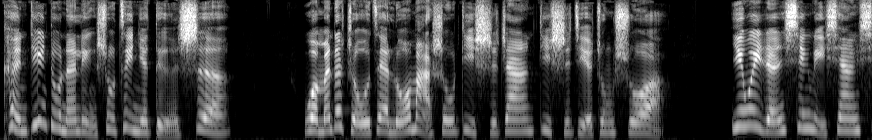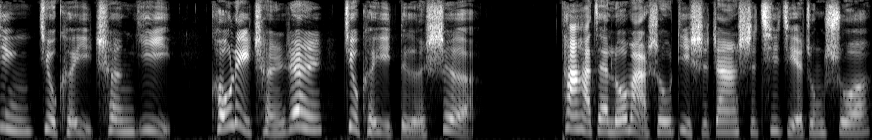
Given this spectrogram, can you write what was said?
肯定都能领受罪孽得赦。我们的主在罗马书第十章第十节中说：“因为人心里相信，就可以称义；口里承认，就可以得赦。”他还在罗马书第十章十七节中说：“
